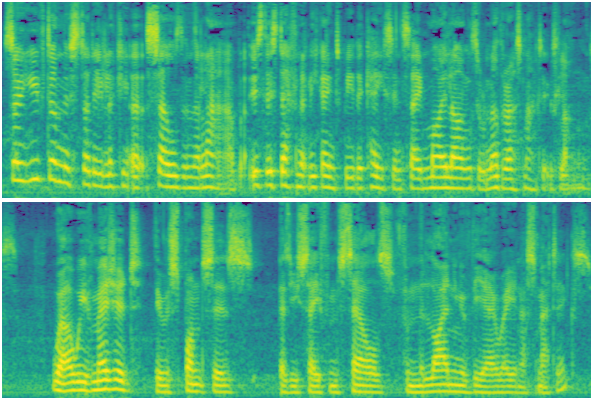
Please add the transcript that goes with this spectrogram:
So you've done this study looking at cells in the lab. Is this definitely going to be the case in, say, my lungs or another asthmatic's lungs? Well, we've measured the responses, as you say, from cells from the lining of the airway in asthmatics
